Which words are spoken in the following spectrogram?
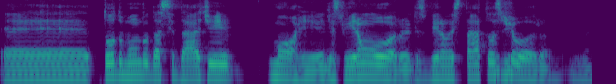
é, todo mundo da cidade morre, eles viram ouro, eles viram estátuas de ouro. Né?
